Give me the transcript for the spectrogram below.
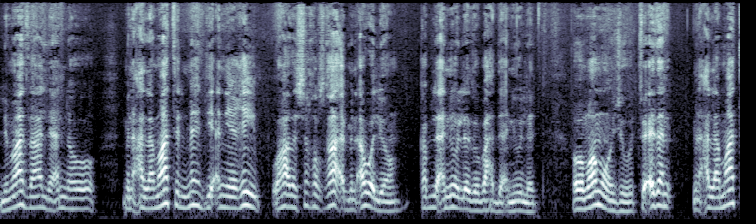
لماذا؟ لأنه من علامات المهدي أن يغيب وهذا الشخص غائب من أول يوم قبل أن يولد وبعد أن يولد. هو ما موجود. فإذا من علامات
